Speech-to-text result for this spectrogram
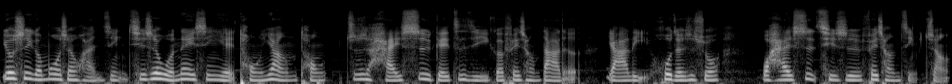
又是一个陌生环境，其实我内心也同样同就是还是给自己一个非常大的压力，或者是说。我还是其实非常紧张，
